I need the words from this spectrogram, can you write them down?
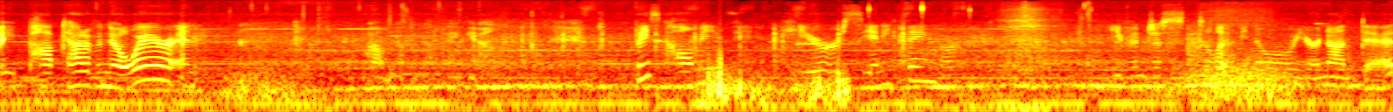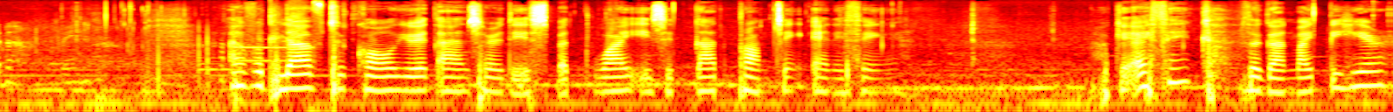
they popped out of nowhere and well, no, nothing. Please call me if you hear or see anything, or even just to let me know you're not dead, please. I would love to call you and answer this, but why is it not prompting anything? Okay, I think the gun might be here.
